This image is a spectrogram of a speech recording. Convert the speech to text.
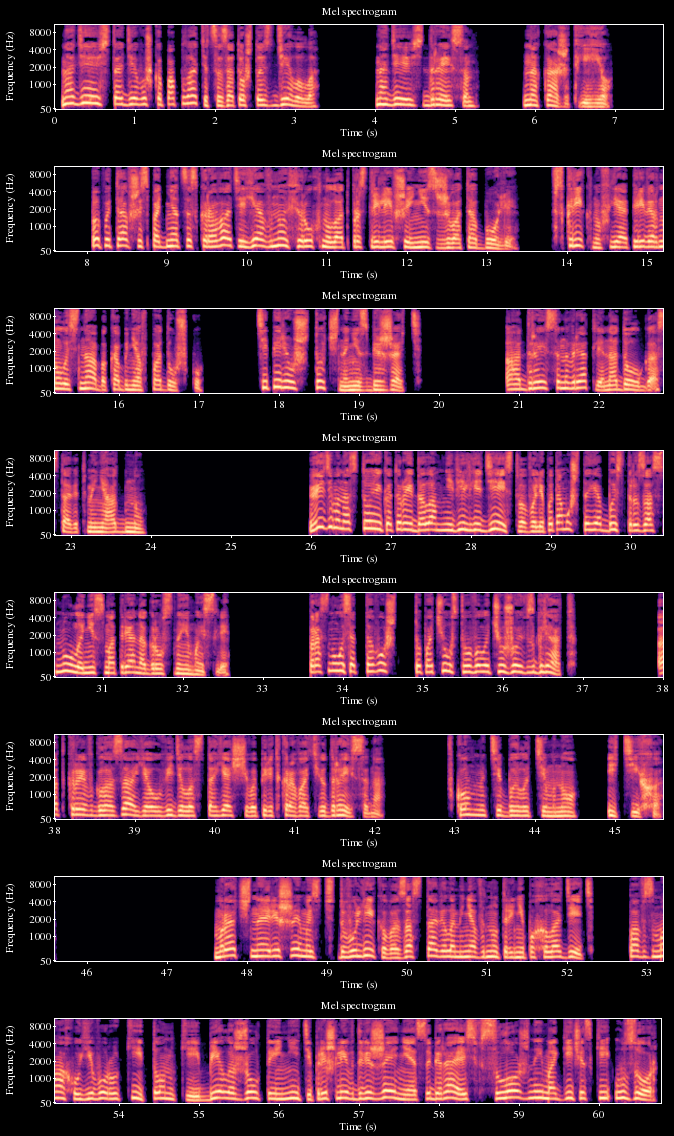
Надеюсь, та девушка поплатится за то, что сделала. Надеюсь, Дрейсон накажет ее. Попытавшись подняться с кровати, я вновь рухнула от прострелившей низ живота боли. Вскрикнув, я перевернулась на бок, обняв подушку. Теперь уж точно не сбежать. А Дрейсон вряд ли надолго оставит меня одну. Видимо, настои, которые дала мне Вилья, действовали, потому что я быстро заснула, несмотря на грустные мысли. Проснулась от того, что почувствовала чужой взгляд. Открыв глаза, я увидела стоящего перед кроватью Дрейсона. В комнате было темно и тихо. Мрачная решимость Двуликова заставила меня внутренне похолодеть. По взмаху его руки тонкие бело-желтые нити пришли в движение, собираясь в сложный магический узор.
